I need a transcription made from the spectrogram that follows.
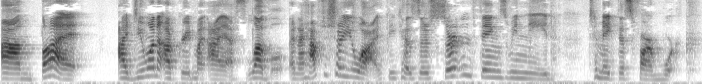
Um, but I do want to upgrade my IS level, and I have to show you why, because there's certain things we need to make this farm work.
